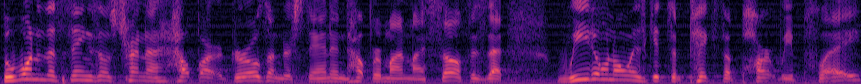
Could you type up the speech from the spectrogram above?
But one of the things I was trying to help our girls understand and help remind myself is that we don't always get to pick the part we play,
